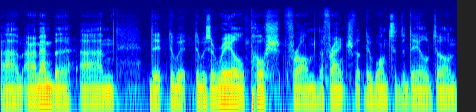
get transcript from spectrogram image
Um, I remember that there, was a real push from the French that they wanted the deal done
